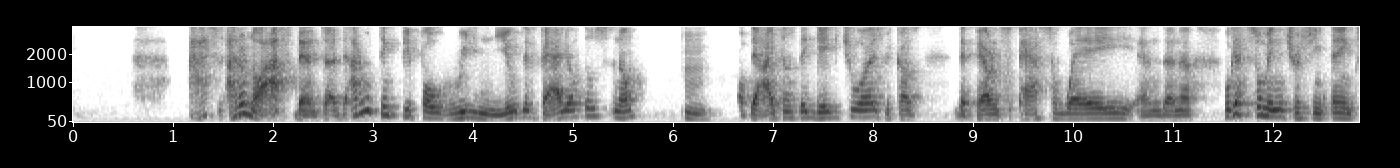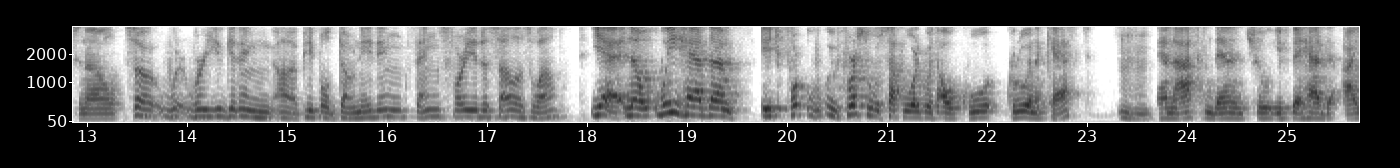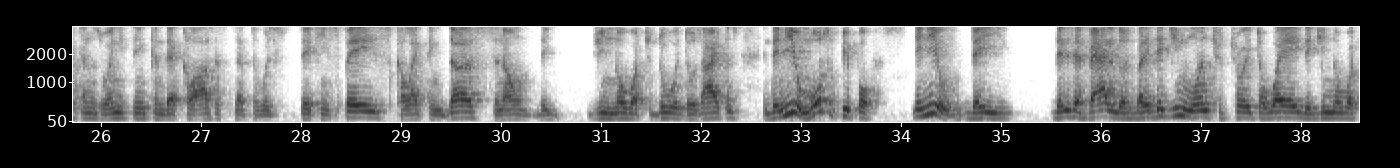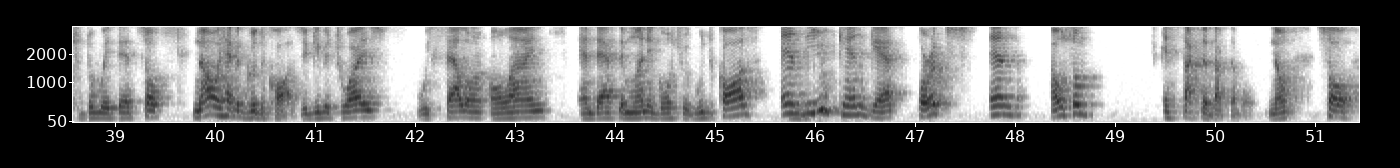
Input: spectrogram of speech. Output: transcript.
I don't know, accident. I don't think people really knew the value of those, you know, mm. of the items they gave to us because the parents pass away and then uh, we got so many interesting things you know so w- were you getting uh, people donating things for you to sell as well yeah no we had um, it for, we first we started work with our crew, crew and a cast mm-hmm. and asking them to if they had items or anything in their closets that was taking space, collecting dust. You know, they didn't know what to do with those items, and they knew most of people they knew they there is a value, but they didn't want to throw it away. They didn't know what to do with it. So now we have a good cause. You give it to us, we sell on online, and that the money goes to a good cause, and mm-hmm. you can get perks and also it's tax deductible. no, so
